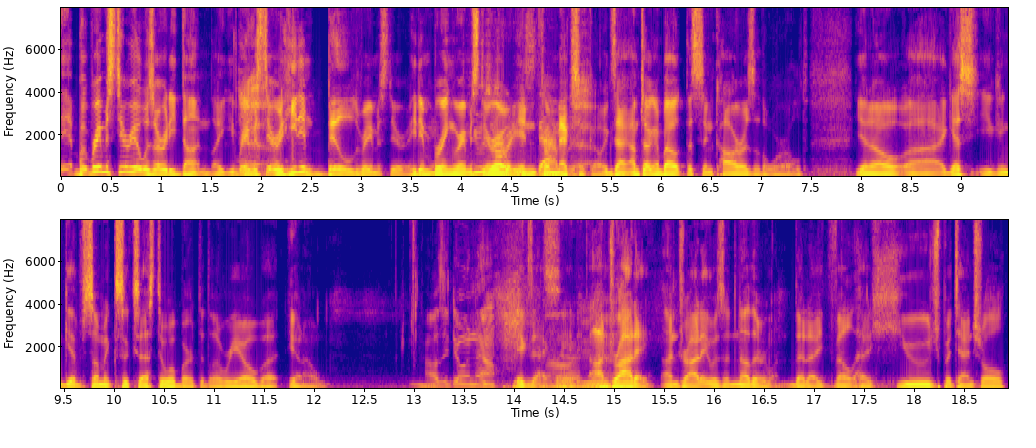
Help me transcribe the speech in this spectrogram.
eh, but Rey Mysterio was already done. Like Rey Yeah. Mysterio, he didn't build Rey Mysterio. He didn't bring Rey Mysterio in from. Mexico. Exactly. I'm talking about the Sin Caras of the world. You know, uh, I guess you can give some success to Alberto Del Rio, but you know, How's he doing now? exactly. Andrade. Andrade was another one that I felt had huge potential.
